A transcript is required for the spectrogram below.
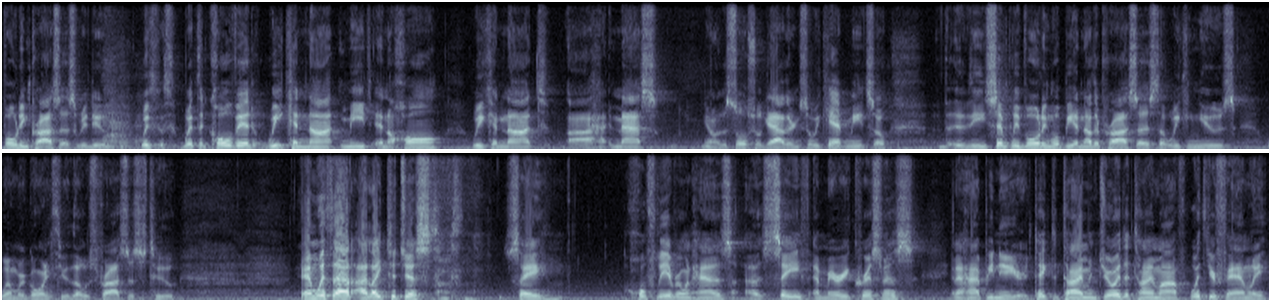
voting process we do. With, with the COVID, we cannot meet in a hall, we cannot uh, mass, you know, the social gathering, so we can't meet. So the, simply voting will be another process that we can use when we're going through those processes too. And with that, I'd like to just say, hopefully everyone has a safe and Merry Christmas and a Happy New Year. Take the time, enjoy the time off with your family,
